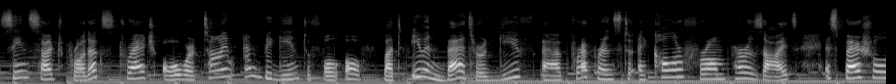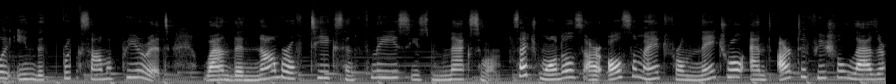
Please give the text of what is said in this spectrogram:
since such products stretch over time and begin to fall off. But even better, give a preference to a color from parasites, especially in the spring-summer period, when the number of ticks and fleas is maximum. Such models are also made from natural and artificial leather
